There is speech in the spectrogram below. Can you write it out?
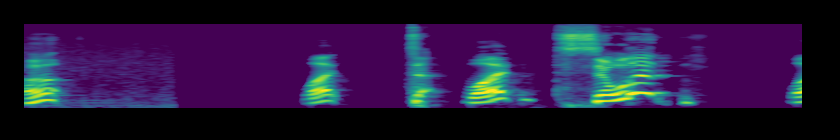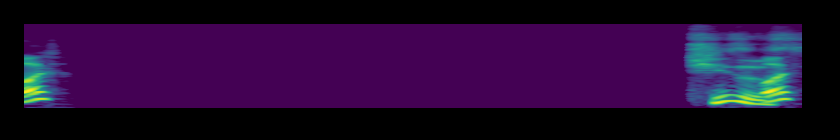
Huh? What? D- What? Sealed it? What? Jesus. What?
